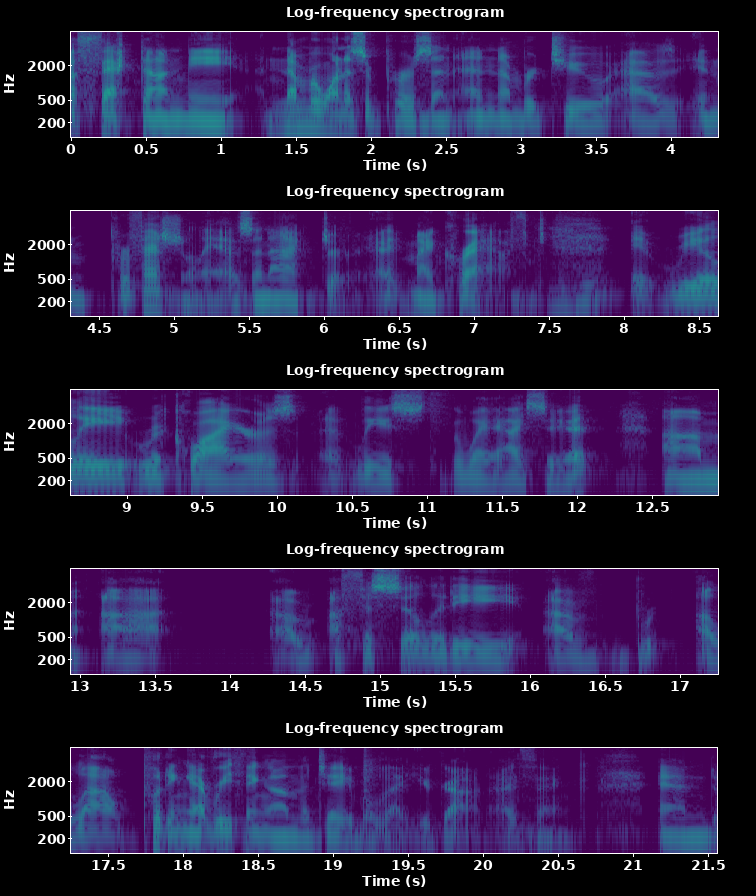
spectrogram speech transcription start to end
effect on me number one as a person and number two as in professionally as an actor my craft mm-hmm. it really requires at least the way i see it um, uh, a, a, facility of br- allow putting everything on the table that you got i think and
